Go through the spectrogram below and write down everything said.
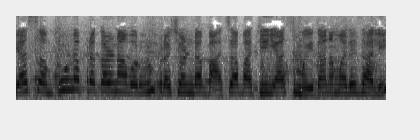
या संपूर्ण प्रकरणावरून प्रचंड बाचाबाची याच मैदानामध्ये झाली?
